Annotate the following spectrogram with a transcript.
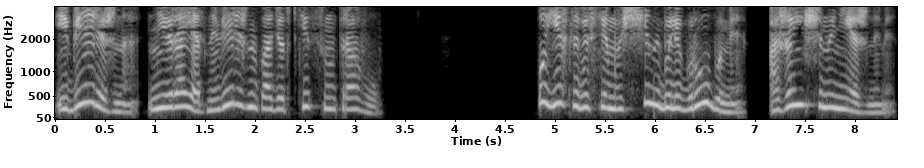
и бережно, невероятно бережно кладет птицу на траву. О, если бы все мужчины были грубыми, а женщины нежными!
